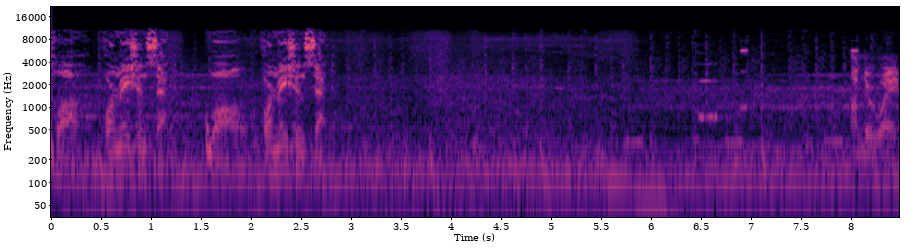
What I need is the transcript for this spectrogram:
Claw. Formation set. Wall. Formation set. Underway.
